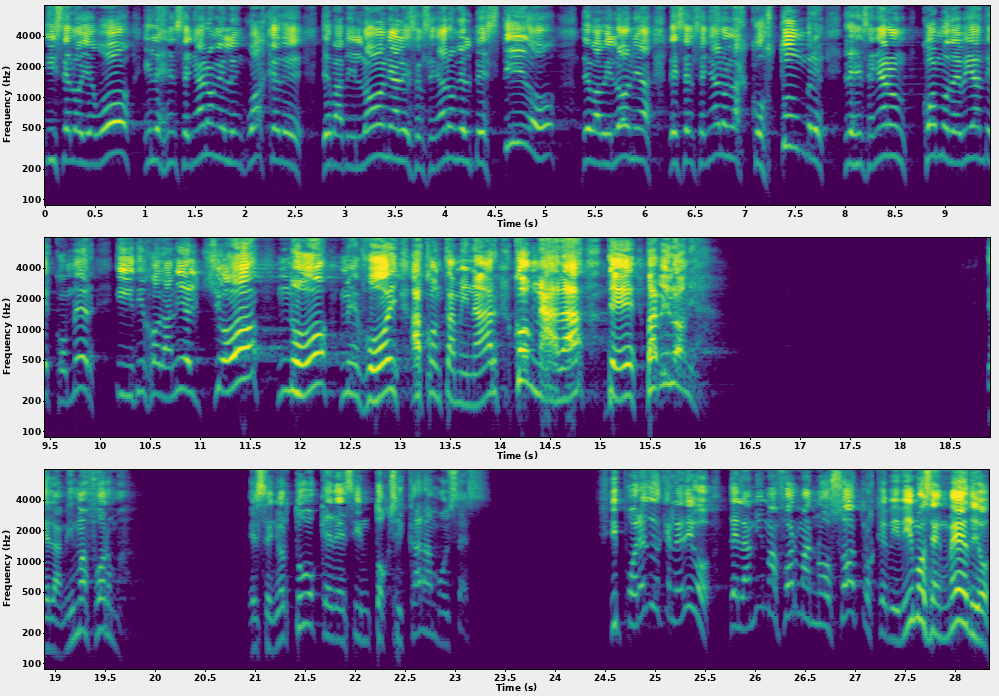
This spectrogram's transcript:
y se lo llevó y les enseñaron el lenguaje de, de, Babilonia, les enseñaron el vestido de Babilonia, les enseñaron las costumbres, les enseñaron cómo debían de comer. Y dijo Daniel, yo no me voy a contaminar con nada de Babilonia. De la misma forma el Señor tuvo que desintoxicar a Moisés. Y por eso es que le digo, de la misma forma nosotros que vivimos en medio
